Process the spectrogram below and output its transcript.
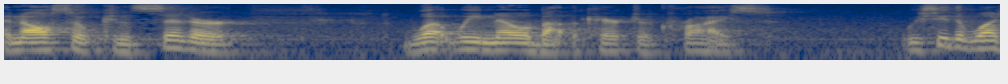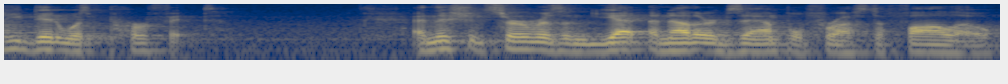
and also consider what we know about the character of Christ, we see that what he did was perfect and this should serve as yet another example for us to follow.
